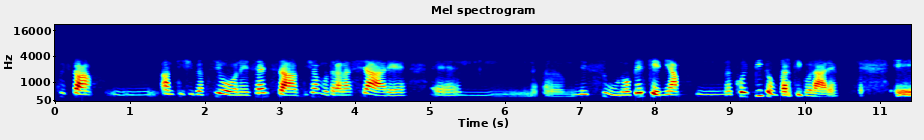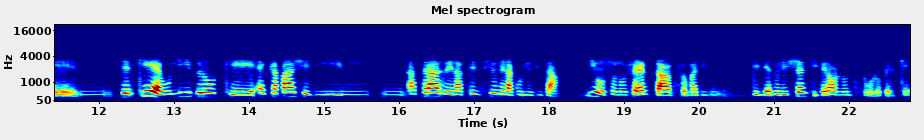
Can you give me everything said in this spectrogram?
questa mh, anticipazione senza diciamo, tralasciare ehm, ehm, nessuno perché mi ha mh, colpito un particolare. Eh, perché è un libro che è capace di mh, attrarre l'attenzione e la curiosità io sono certa insomma, di, degli adolescenti, però non solo perché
